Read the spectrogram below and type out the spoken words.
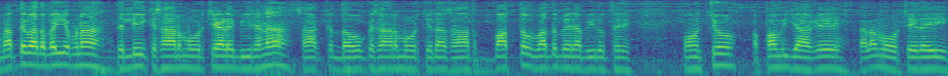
ਵੱਧ ਤੋਂ ਵੱਧ ਬਾਈ ਆਪਣਾ ਦਿੱਲੀ ਕਿਸਾਨ ਮੋਰਚੇ ਵਾਲੇ ਵੀਰ, ਹਨਾ? ਸਾਕ ਦੋ ਕਿਸਾਨ ਮੋਰਚੇ ਦਾ ਸਾਥ ਵੱਧ ਤੋਂ ਵੱਧ ਮੇਰਾ ਵੀਰ ਉੱਥੇ ਪਹੁੰਚੋ, ਆਪਾਂ ਵੀ ਜਾ ਕੇ ਪਹਿਲਾਂ ਮੋਰਚੇ ਦਾ ਹੀ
